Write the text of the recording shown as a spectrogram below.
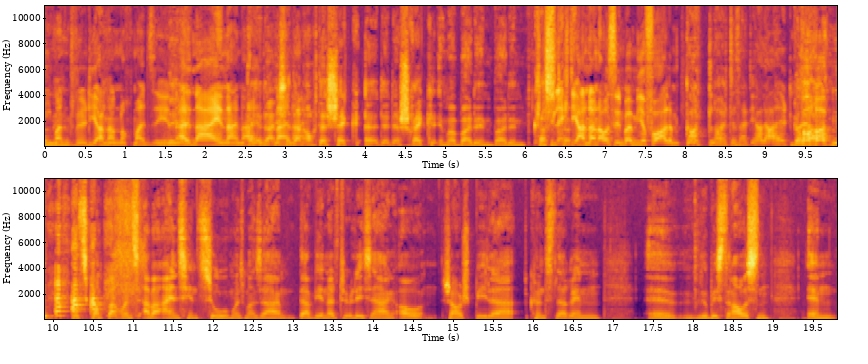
niemand nicht- will die anderen noch mal sehen. Nee. Also nein, nein, nein. Ah, ja, da nein, ist ja dann nein. auch der Schreck, äh, der, der Schreck immer bei den, bei den Wie Klassentreffen. schlecht die anderen aussehen, bei mir vor allem. Gott, Leute, seid ihr alle alt Naja, geworden. jetzt kommt bei uns aber eins hinzu, muss man sagen, da wir natürlich sagen, oh, Schauspieler, Künstlerin, äh, du bist draußen. Ähm,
